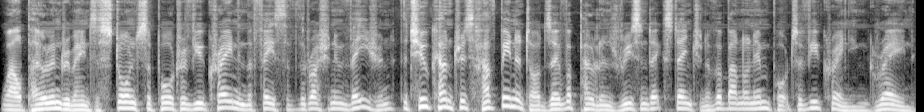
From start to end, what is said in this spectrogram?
While Poland remains a staunch supporter of Ukraine in the face of the Russian invasion, the two countries have been at odds over Poland's recent extension of a ban on imports of Ukrainian grain,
